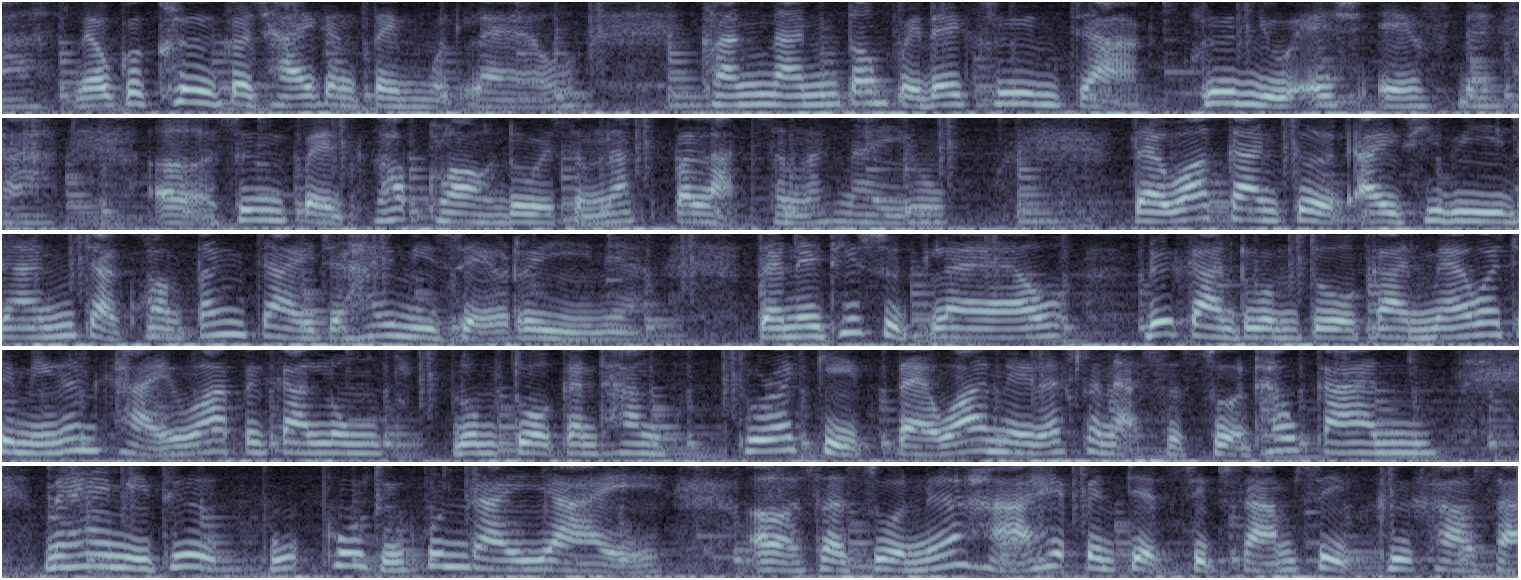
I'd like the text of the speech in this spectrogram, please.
ะ แล้วก็คลื่นก็ใช้กันเต็มหมดแล้ว ครั้งนั้นต้องไปได้คลื่นจากคลื่น UHF นะคะซึ่งเป็นครอบครองโดยสำนักปลัดสำนักนายก แต่ว่าการเกิด ITV นั้นจากความตั้งใจจะให้มีเสรีเนี่ยแต่ในที่สุดแล้วด้วยการรวมตัวกันแม้ว่าจะมีเงื่อนไขว่าเป็นการลงรวมตัวกันทางธุรกิจ แต่ว่าในลักษณะสัดส่วนเท่ากัน ไม่ให้มีถือผู้ถือหุ้นรายใหญ่สัดส่วนเนื้อหาให้เป็น 70-30 คือข่าวสา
